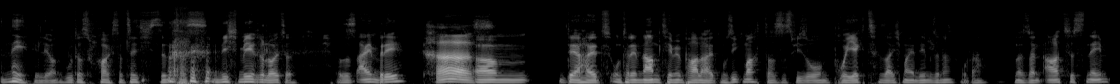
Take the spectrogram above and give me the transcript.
Nee, Leon, gut, dass du fragst. Tatsächlich sind das nicht mehrere Leute. Das ist ein Bre, Krass. ähm, der halt unter dem Namen Tame Impala halt Musik macht. Das ist wie so ein Projekt, sag ich mal in dem Sinne, oder ne, sein Artist-Name.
